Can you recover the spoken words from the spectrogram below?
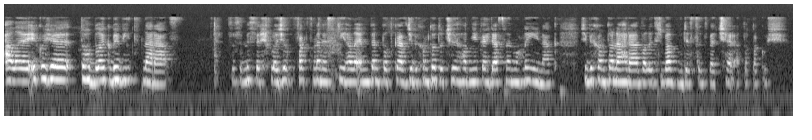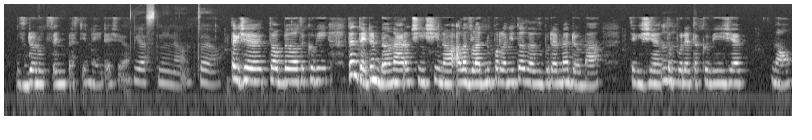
Ale jakože toho bylo jakoby víc naraz co se mi sešlo, že fakt jsme nestíhali jen ten podcast, že bychom to točili hlavně každá jsme mohli jinak, že bychom to nahrávali třeba v 10 večer a to pak už z donucení prostě nejde, že jo. Jasný, no, to jo. Takže to bylo takový, ten týden byl náročnější, no, ale v lednu podle mě to zase budeme doma, takže mm-hmm. to mhm. bude takový, že, no,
